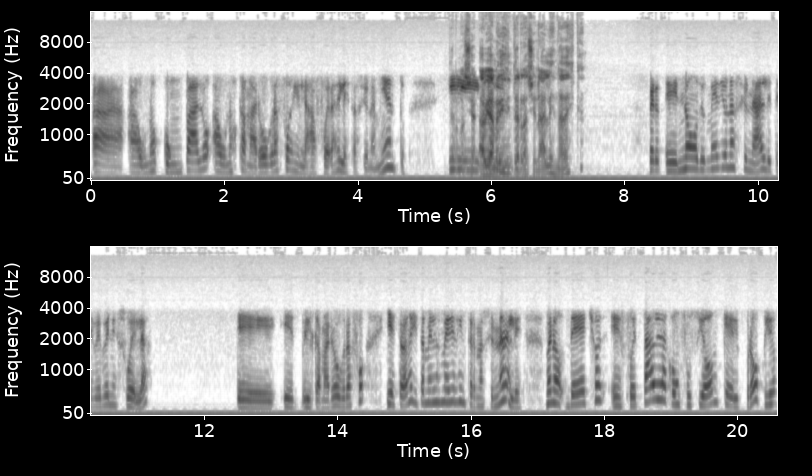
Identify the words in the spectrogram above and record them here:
a, a uno con un palo a unos camarógrafos en las afueras del estacionamiento. Y, ¿Había medios internacionales, Nadesca? Pero, eh, no, de un medio nacional de TV Venezuela, eh, el camarógrafo y estaban allí también los medios internacionales. Bueno, de hecho eh, fue tal la confusión que el propio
